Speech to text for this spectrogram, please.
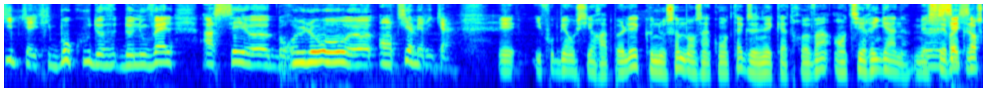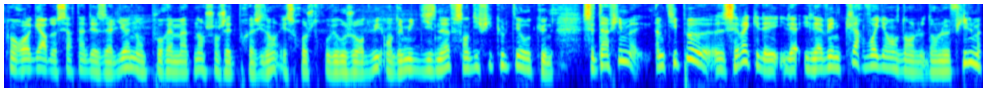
type qui a écrit beaucoup de, de nouvelles assez euh, brûlots, euh, anti-américains. Et il faut bien aussi rappeler que nous sommes dans un contexte des années 80 anti-Reagan. Mais Euh, c'est vrai que lorsqu'on regarde certains des aliens, on pourrait maintenant changer de président et se retrouver aujourd'hui en 2019 sans difficulté aucune. C'est un film un petit peu, c'est vrai qu'il il avait une clairvoyance dans le, dans le film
